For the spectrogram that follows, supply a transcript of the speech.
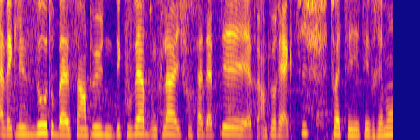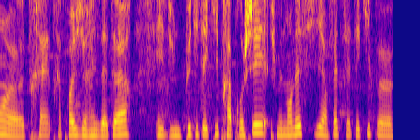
Avec les autres, bah, c'est un peu une découverte, donc là, il faut s'adapter, être un peu réactif. Toi, tu es, vraiment euh, très, très proche du réalisateur et d'une petite équipe rapprochée. Je me demandais si, en fait, cette équipe... Euh,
